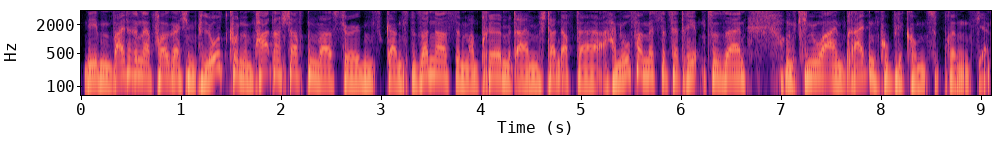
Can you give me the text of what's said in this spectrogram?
Neben weiteren erfolgreichen Pilotkunden und Partnerschaften war es für uns ganz besonders, im April mit einem Stand auf der Hannover Messe vertreten zu sein und Quinoa einem breiten Publikum zu präsentieren.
